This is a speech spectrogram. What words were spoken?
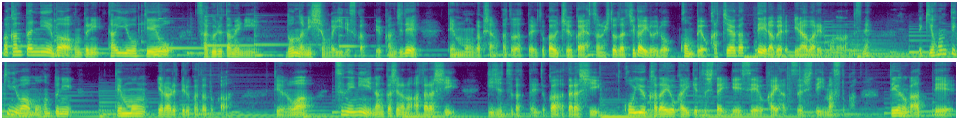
まあ、簡単に言えば本当に太陽系を探るためにどんなミッションがいいですかっていう感じで天文学者の方だったりとか宇宙開発の人たちがいろいろコンペを勝ち上がって選べる選ばれるものなんですね。で基本的にはもう本当に天文やられてる方とかっていうのは常に何かしらの新しい技術だったりとか新しいこういう課題を解決したい衛星を開発していますとかっていうのがあって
